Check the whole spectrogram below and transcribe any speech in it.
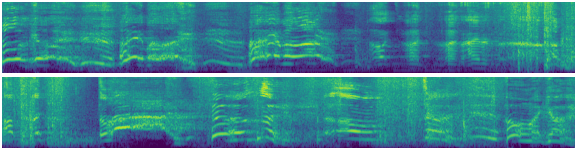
Oh god. I am alive. I am alive. Oh, oh, oh oh, oh my god.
